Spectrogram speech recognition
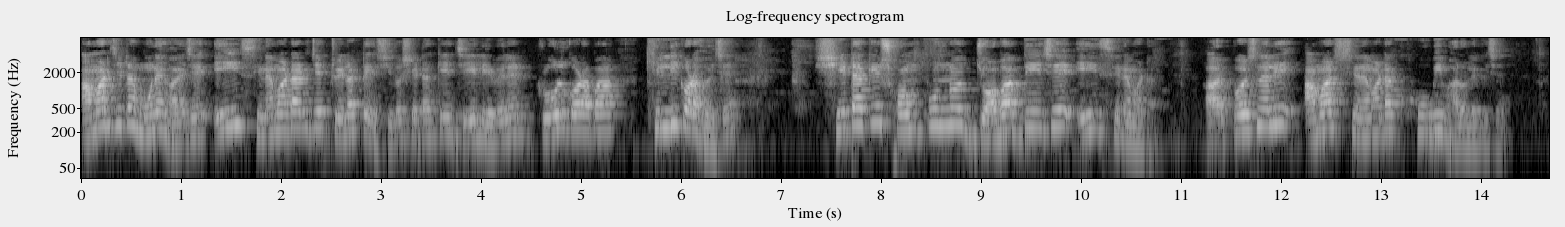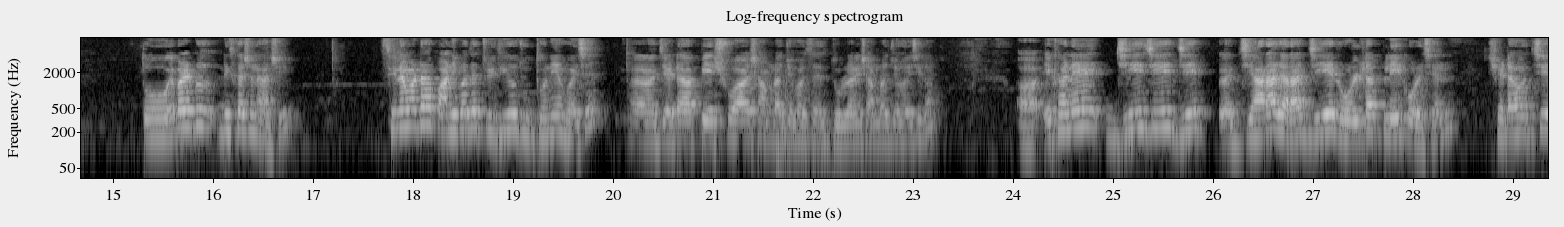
আমার যেটা মনে হয় যে এই সিনেমাটার যে ট্রেলারটা এসেছিল সেটাকে যে লেভেলের ট্রোল করা বা খিল্লি করা হয়েছে সেটাকে সম্পূর্ণ জবাব দিয়েছে এই সিনেমাটা। আর পার্সোনালি আমার সিনেমাটা খুবই ভালো লেগেছে। তো এবার একটু ডিসকাশনে আসি। সিনেমাটা পানিপাতের তৃতীয় যুদ্ধ নিয়ে হয়েছে যেটা পেশোয়া সাম্রাজ্য ভার্সেস দুর্রানি সাম্রাজ্য হয়েছিল। এখানে যে যে যে, যারা যারা যে রোলটা প্লে করেছেন, সেটা হচ্ছে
